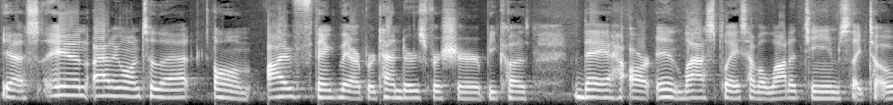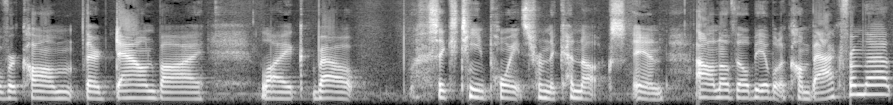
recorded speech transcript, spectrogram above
Yes, and adding on to that, um, I think they are pretenders for sure because they are in last place, have a lot of teams like to overcome. They're down by like about 16 points from the Canucks, and I don't know if they'll be able to come back from that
